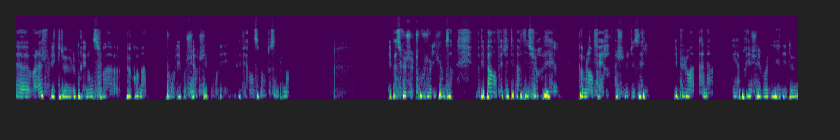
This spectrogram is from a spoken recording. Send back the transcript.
Euh, voilà, je voulais que le, prénom soit euh, peu commun pour les recherches et pour les référencements, tout simplement. Et parce que je le trouve joli comme ça. Au départ, en fait, j'étais partie sur Hell, comme l'enfer, H2L, et plus loin Anna, et après j'ai relié les deux.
